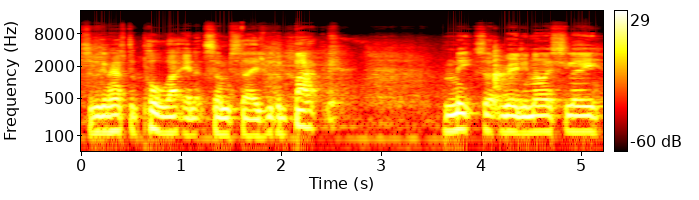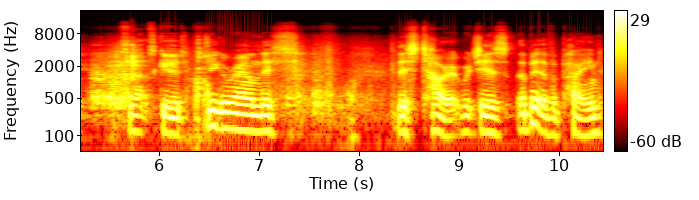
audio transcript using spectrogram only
so we're going to have to pull that in at some stage but the back meets up really nicely so that's good jig around this this turret which is a bit of a pain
